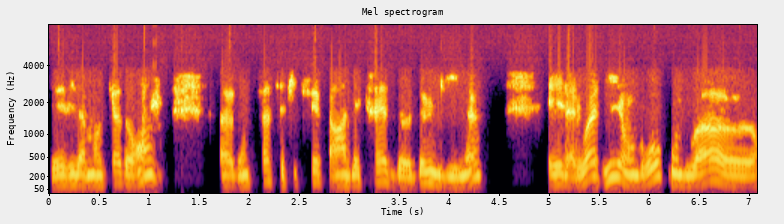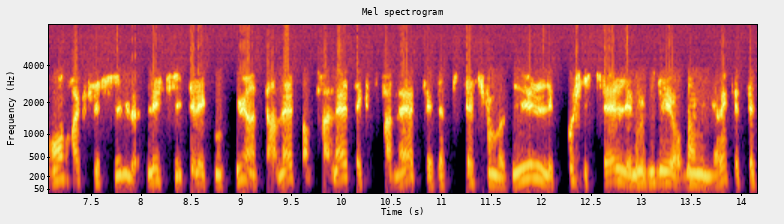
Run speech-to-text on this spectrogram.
C'est évidemment le cas d'Orange. Euh, donc ça, c'est fixé par un décret de 2019. Et la loi dit en gros qu'on doit euh, rendre accessibles les sites et les contenus Internet, intranet, extranet, les applications mobiles, les logiciels, les mobiliers urbains numériques, etc.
